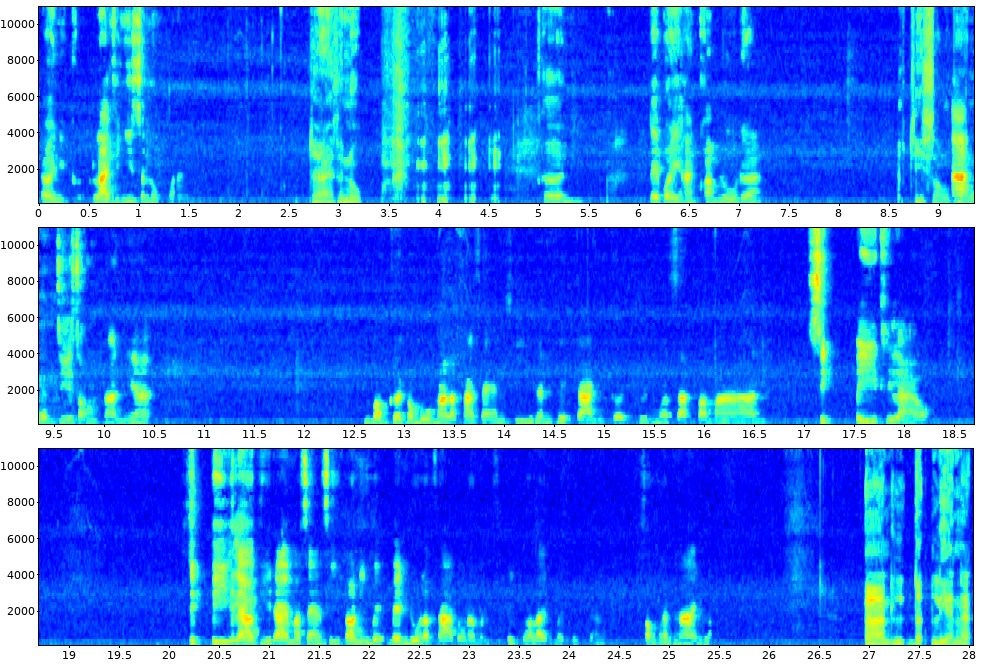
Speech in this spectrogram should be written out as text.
เออนี่ไลฟ์อย่างนี้สนุกว่ะ ใช่ สนุกเพลินได้บริหารความรู้ด้วย FG สองอะพัน FG สองพันเนี่ยพี่บอมเคยประมูลมาราคาแสนสี่นั่นเหตุการณ์ที่เกิดขึ้นเมื่อสักประมาณสิบปีที่แล้วสิบปีที่แล้วพี่ได้มาแสนสี่ตอนนี้เบเบนซ์ดูราคาตรงนั้นมันติดเท่าไหร่ทำไมติดจังสองพันห้าเหรออ่าเหรียญฮะ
